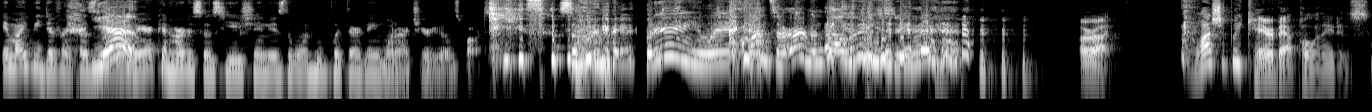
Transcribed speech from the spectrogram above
It might be different because Yeah. the American Heart Association is the one who put their name on our Cheerios box. So, so might- but anyway, on to urban pollination. All right. Why should we care about pollinators,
